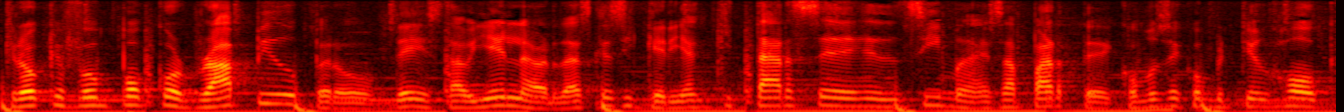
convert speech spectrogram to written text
Creo que fue un poco rápido, pero está bien. La verdad es que si querían quitarse de encima esa parte de cómo se convirtió en Hulk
